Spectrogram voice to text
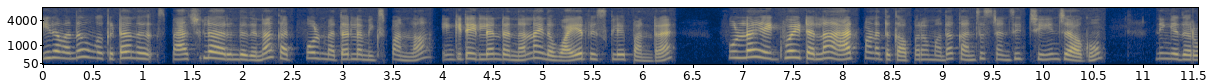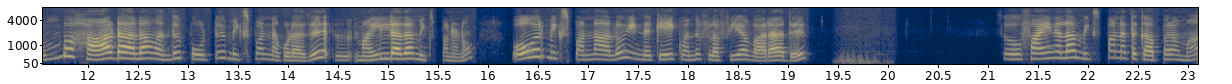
இதை வந்து உங்கள்கிட்ட அந்த ஸ்பேச்சுலா இருந்ததுன்னா கட் ஃபோல்ட் மெத்தடில் மிக்ஸ் பண்ணலாம். என்கிட்ட இல்லைன்றதுனால நான் இந்த ஒயர் விஸ்க்லே பண்ணுறேன் ஃபுல்லாக எக் ஒயிட் எல்லாம் ஆட் பண்ணதுக்கு அப்புறமா தான் கன்சிஸ்டன்சி சேஞ்ச் ஆகும். நீங்கள் இதை ரொம்ப ஹார்டாலாம் வந்து போட்டு மிக்ஸ் பண்ணக்கூடாது. மைல்டாக தான் மிக்ஸ் பண்ணணும். ஓவர் மிக்ஸ் பண்ணாலும் இந்த கேக் வந்து ஃப்ளஃபியாக வராது. ஸோ ஃபைனலாக மிக்ஸ் பண்ணதுக்கு அப்புறமா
